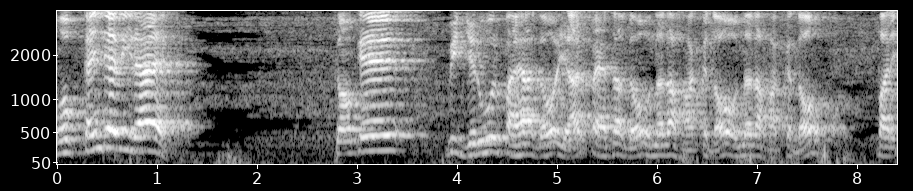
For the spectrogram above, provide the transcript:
ਉਹ ਕਹਿੰਦੇ ਵੀ ਰਹੇ। ਕਿਉਂਕਿ ਵੀ ਜ਼ਰੂਰ ਪੈਸਾ ਦਿਓ ਯਾਰ, ਪੈਸਾ ਦਿਓ, ਉਹਨਾਂ ਦਾ ਹੱਕ ਦਿਓ, ਉਹਨਾਂ ਦਾ ਹੱਕ ਦਿਓ। ਪਰ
